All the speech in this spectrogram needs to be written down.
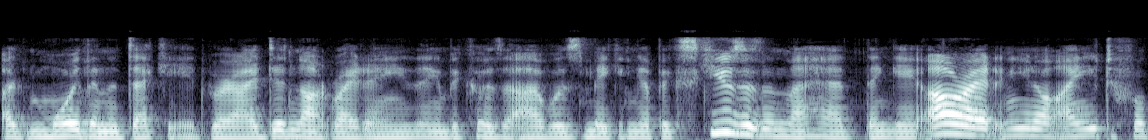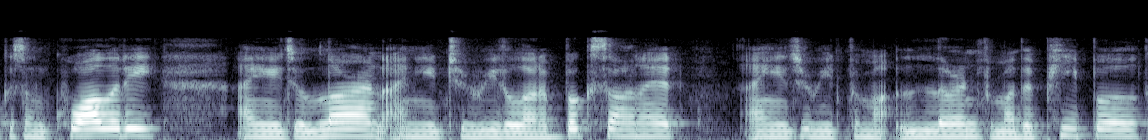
a, more than a decade where I did not write anything because I was making up excuses in my head, thinking, all right, and you know, I need to focus on quality. I need to learn. I need to read a lot of books on it. I need to read from learn from other people.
